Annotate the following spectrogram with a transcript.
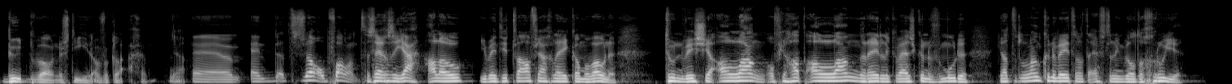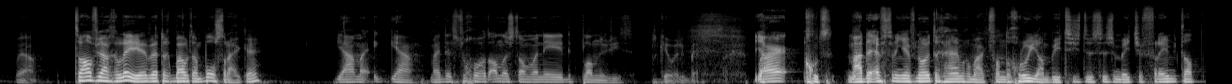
buurtbewoners die hierover klagen. Ja. Ehm, en dat is wel opvallend. Dan zeggen ze, ja, hallo, je bent hier twaalf jaar geleden komen wonen. Toen wist je al lang, of je had al lang redelijkerwijs kunnen vermoeden, je had het lang kunnen weten dat de Efteling wilde groeien. Ja. Twaalf jaar geleden werd er gebouwd aan Bosrijk, hè? Ja, maar, ik, ja, maar dat is toch wel wat anders dan wanneer je dit plan nu ziet. Als ik heel eerlijk ben. Ja. Maar goed. Maar de Efteling heeft nooit een geheim gemaakt van de groeiambities. Dus het is een beetje vreemd dat,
